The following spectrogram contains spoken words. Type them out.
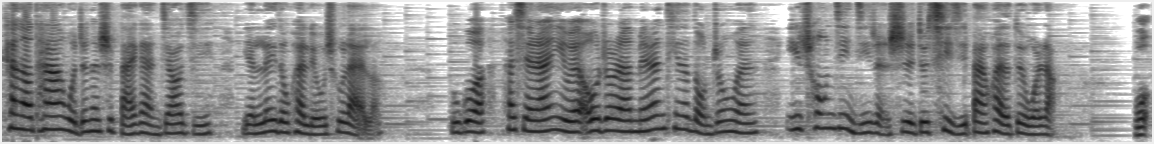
看到他，我真的是百感交集，眼泪都快流出来了。不过他显然以为欧洲人没人听得懂中文，一冲进急诊室就气急败坏的对我嚷。我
